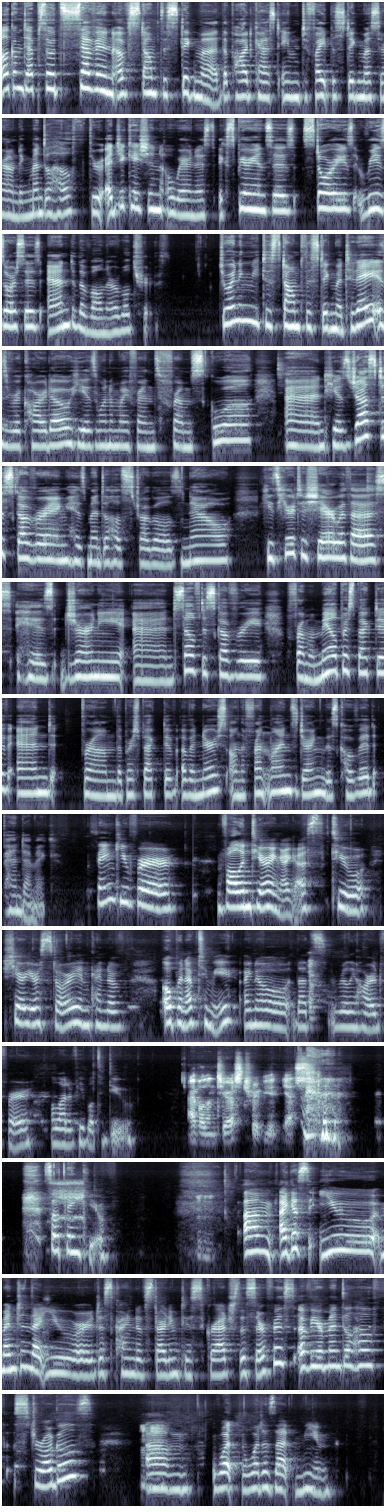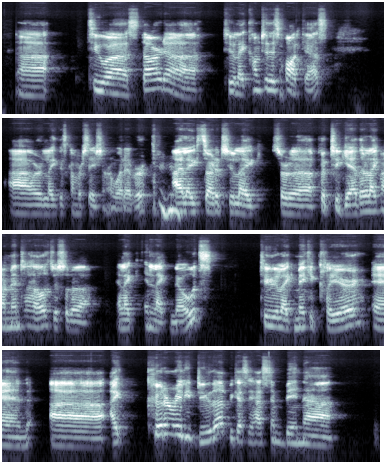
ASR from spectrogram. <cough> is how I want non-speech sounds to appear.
Welcome to episode seven of Stomp the Stigma, the podcast aimed to fight the stigma surrounding mental health through education, awareness, experiences, stories, resources, and the vulnerable truth. Joining me to stomp the stigma today is Ricardo. He is one of my friends from school, and he is just discovering his mental health struggles now. He's here to share with us his journey and self discovery from a male perspective and from the perspective of a nurse on the front lines during this COVID pandemic. Thank you for volunteering, I guess, to share your story and kind of open up to me. I know that's really hard for a lot of people to do. I volunteer as tribute, yes. <laughs> so thank you. Mm-hmm. Um, I guess you mentioned that you were just kind of starting to scratch the surface of your mental health struggles. Mm-hmm. Um, what what does that mean? Uh, to uh, start uh, to like come to this podcast uh, or like this conversation or whatever, mm-hmm. I like started to like sort of put together like my mental health, just sort of and like in like notes to like make it clear. And uh, I couldn't really do that because it hasn't been uh,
